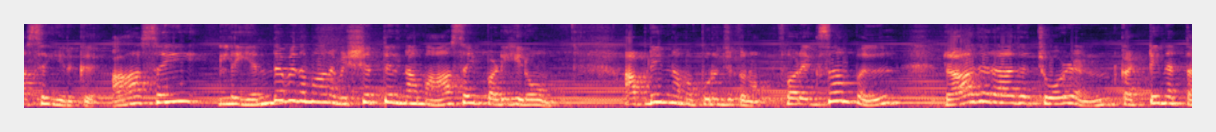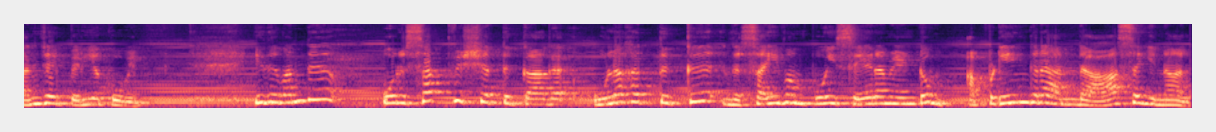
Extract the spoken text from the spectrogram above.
ஆசை இருக்கு. ஆசை இல்லை எந்த விதமான விஷயத்தில் நாம் ஆசைப்படுகிறோம் அப்படின்னு நம்ம புரிஞ்சுக்கணும். ஃபார் எக்ஸாம்பிள் ராஜராஜ சோழன் கட்டின தஞ்சை பெரிய கோவில். இது வந்து ஒரு சத் விஷயத்துக்காக உலகத்துக்கு இந்த சைவம் போய் சேர வேண்டும் அப்படிங்கிற அந்த ஆசையினால்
